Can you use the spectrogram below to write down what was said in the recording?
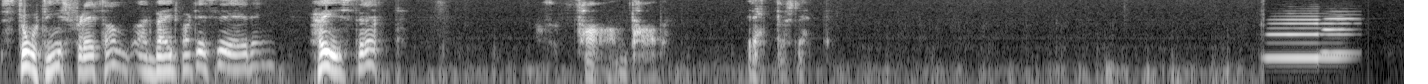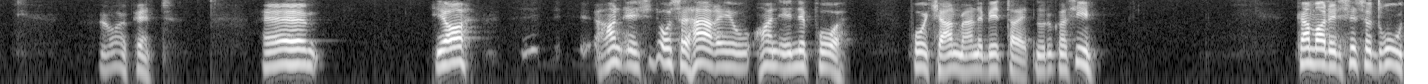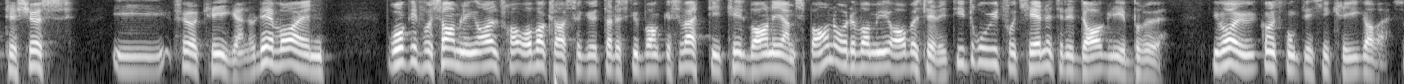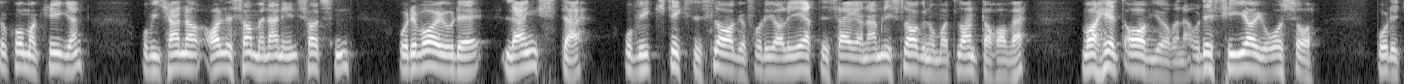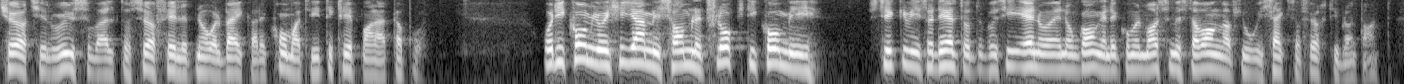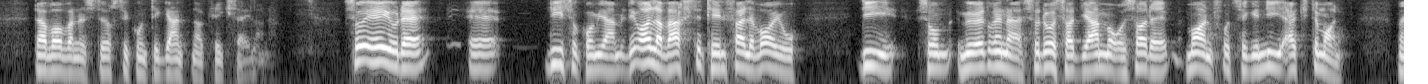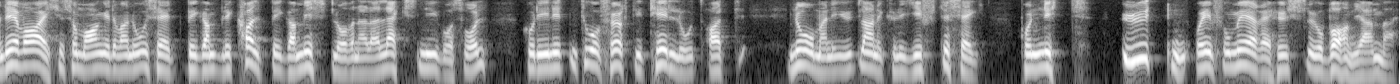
Stortingets flertall, Arbeiderpartiets regjering, Høyesterett Altså, faen ta det. Rett og slett. Det var pent. Uh, ja, han er, også her er jo han inne på, på kjernen med denne bitterheten. Og du kan si Hvem var det disse som dro til sjøs i, før krigen. Og Det var en bråket forsamling alt fra overklassegutter det skulle banke svett i, til barnehjemsbarn, og det var mye arbeidsledighet. De dro ut for å tjene til det daglige brød. De var i utgangspunktet ikke krigere. Så kommer krigen, og vi kjenner alle sammen den innsatsen. Og det var jo det lengste og viktigste slaget for de allierte seier, nemlig slaget om Atlanterhavet, var helt avgjørende. Og det sier jo også både Churchill, Roosevelt og sir Philip Noel Baker. Det kom et lite klipp med han etterpå. Og de kom jo ikke hjem i samlet flokk. De kom i stykkevis og delt. på si En og en om gangen. Det kom en masse med Stavangerfjord i 46 bl.a. Der var vel den største kontingenten av krigsseilerne. Så er jo det eh, de som kom hjem. Det aller verste tilfellet var jo de som mødrene som da satt hjemme, og så hadde mannen fått seg en ny ektemann. Men det var ikke så mange. Det var noe som ble kalt bigamistloven, eller Lex Nygaardsvold, hvor de i 1942 tillot at nordmenn i utlandet kunne gifte seg på nytt uten å informere hustru og barn hjemme.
